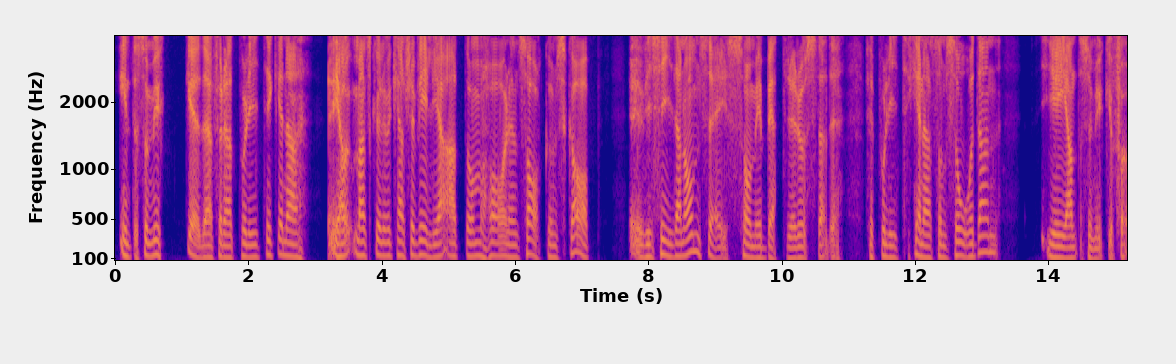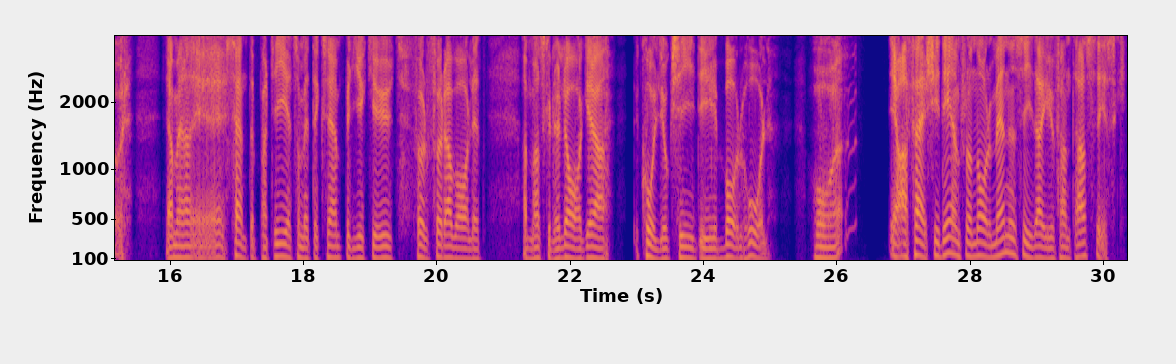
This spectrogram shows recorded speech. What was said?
inte så mycket därför att politikerna, ja, man skulle väl kanske vilja att de har en sakkunskap eh, vid sidan om sig som är bättre rustade. För politikerna som sådan ger jag inte så mycket för. Jag menar, eh, Centerpartiet som ett exempel gick ju ut för förra valet att man skulle lagra koldioxid i borrhål. Och ja, affärsidén från norrmännens sida är ju fantastisk.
